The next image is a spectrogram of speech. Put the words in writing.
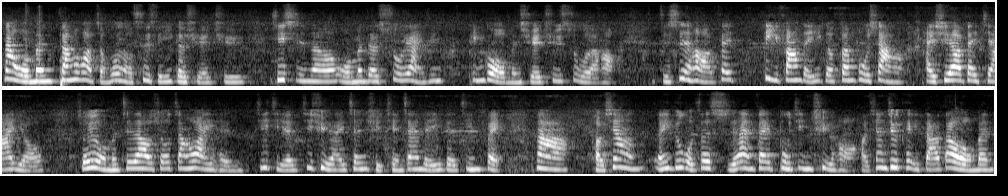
那我们彰化总共有四十一个学区，其实呢，我们的数量已经拼过我们学区数了哈，只是哈在地方的一个分布上还需要再加油。所以我们知道说彰化也很积极的继续来争取前瞻的一个经费。那好像诶，如果这十案再布进去哈，好像就可以达到我们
